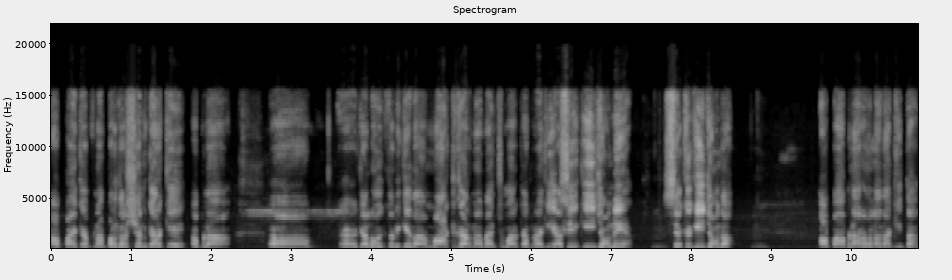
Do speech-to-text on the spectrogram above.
ਆਪਾਂ ਇੱਕ ਆਪਣਾ ਪ੍ਰਦਰਸ਼ਨ ਕਰਕੇ ਆਪਣਾ ਕਹ ਲਓ ਇੱਕ ਤਰੀਕੇ ਦਾ ਮਾਰਕ ਕਰਨਾ ਬੈਂਚਮਾਰਕ ਕਰਨਾ ਕਿ ਅਸੀਂ ਕੀ ਚਾਹੁੰਦੇ ਆ ਸਿੱਖ ਕੀ ਚਾਹੁੰਦਾ। ਆਪਾਂ ਆਪਣਾ ਰੋਲ ਅਦਾ ਕੀਤਾ।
